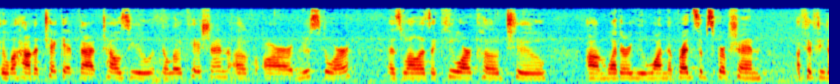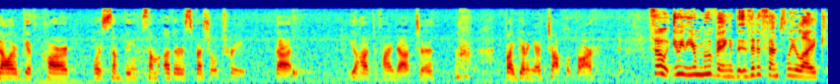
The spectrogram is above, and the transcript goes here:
It will have a ticket that tells you the location of our new store, as well as a QR code to um, whether you won the bread subscription, a $50 gift card, or something, some other special treat that you'll have to find out to by getting a chocolate bar. So, I mean, you're moving. Is it essentially like,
